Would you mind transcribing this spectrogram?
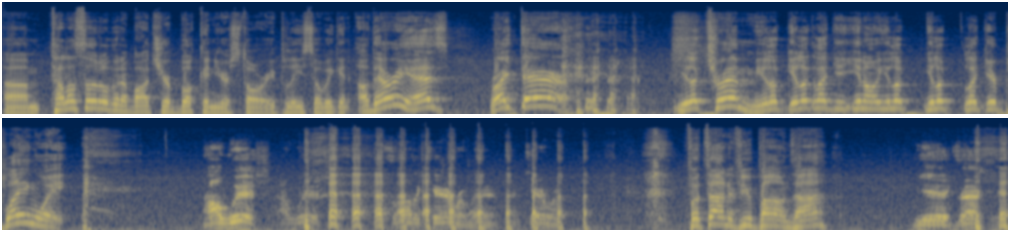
Um, tell us a little bit about your book and your story, please, so we can. Oh, there he is, right there. you look trim. You look. You look like you. You know. You look. You look like you're playing weight. I wish. I wish. That's all the camera, man. That camera. Puts on a few pounds, huh? Yeah, exactly.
